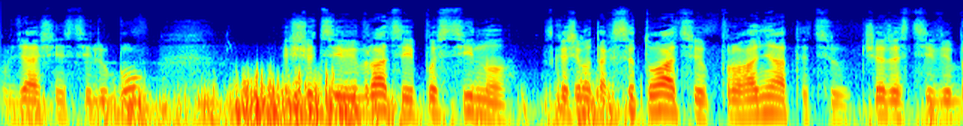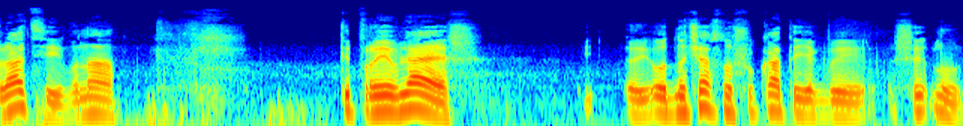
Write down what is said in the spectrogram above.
вдячність і любов. Якщо ці вібрації постійно, скажімо так, ситуацію проганяти цю через ці вібрації, вона ти проявляєш і- одночасно шукати якби ну,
